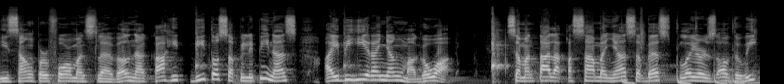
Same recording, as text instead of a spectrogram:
isang performance level na kahit dito sa Pilipinas ay bihira niyang magawa. Samantala kasama niya sa Best Players of the Week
